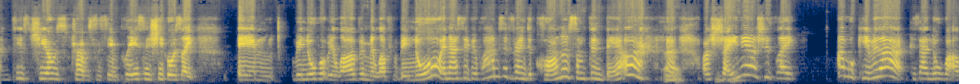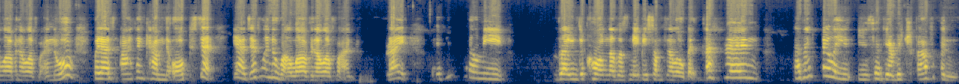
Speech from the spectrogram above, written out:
aunties, she always travels to the same place, and she goes like, um, "We know what we love, and we love what we know." And I say, "But what happens if around the corner something better Uh, or shinier?" She's like, "I'm okay with that because I know what I love and I love what I know." Whereas I think I'm the opposite. Yeah, I definitely know what I love and I love what I right. If you tell me round the corner there's maybe something a little bit different, I think really you said you're traveling.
